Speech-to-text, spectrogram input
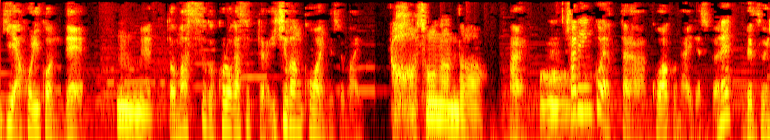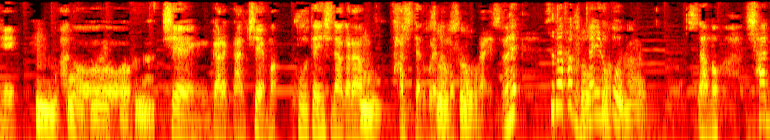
ギア掘り込んで、うん。うん。えっと、まっすぐ転がすっていうのが一番怖いんですよ、バイク。ああ、そうなんだ。はい。うんチャリンコやったら怖くないですよね、別に。うん、あ怖くない、怖くない。チェーンが、あチェーン、ま、空転しながらうん走ってるところでも怖くないですよね。それは多分ジャイロ効果怖くないあの、車、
